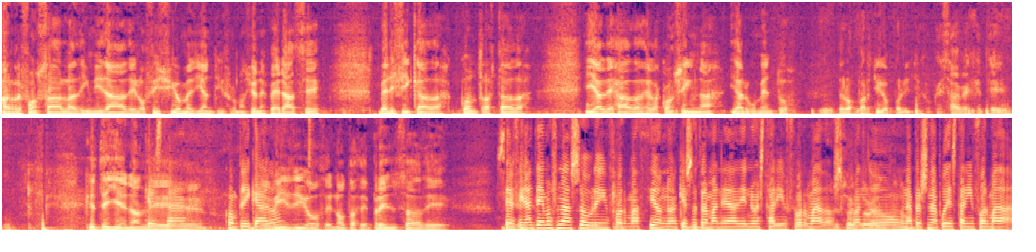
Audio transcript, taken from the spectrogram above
a reforzar la dignidad del oficio mediante informaciones veraces, verificadas, contrastadas y alejadas de las consignas y argumentos de los partidos políticos, que sabes que te, que te llenan de, de vídeos, de notas de prensa, de si al final tenemos una sobreinformación, ¿no? que es otra manera de no estar informados. Cuando una persona puede estar informada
